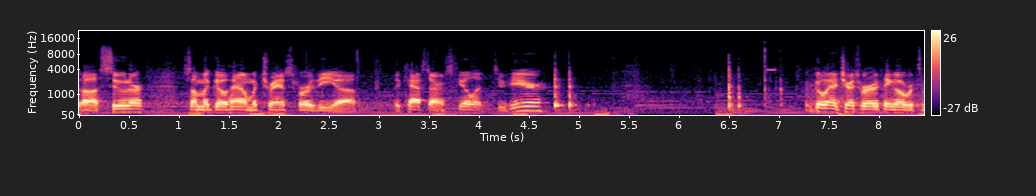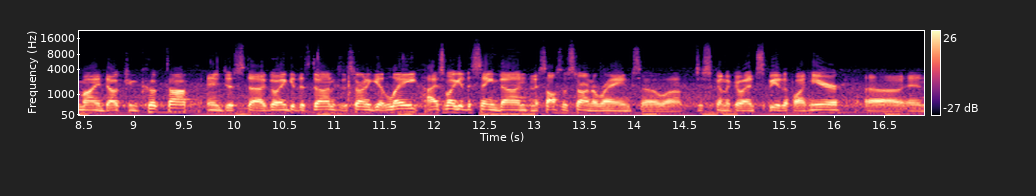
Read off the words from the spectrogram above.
uh, sooner. So I'm going to go ahead. I'm to transfer the uh, the cast iron skillet to here. Go ahead and transfer everything over to my induction cooktop and just uh, go ahead and get this done because it's starting to get late. I just want to get this thing done and it's also starting to rain so uh, just going to go ahead and speed up on here uh, and,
